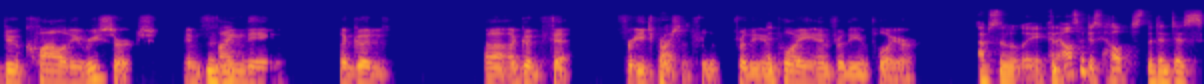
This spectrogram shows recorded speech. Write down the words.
do quality research and mm-hmm. finding a good uh, a good fit for each person right. for the for the employee it, and for the employer absolutely and it also just helps the dentists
